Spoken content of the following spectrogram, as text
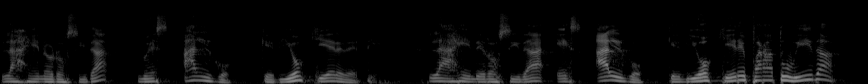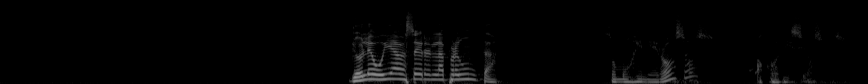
La generosidad no es algo que Dios quiere de ti. La generosidad es algo que Dios quiere para tu vida. Yo le voy a hacer la pregunta, ¿somos generosos o codiciosos?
